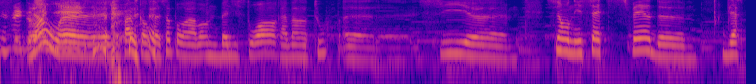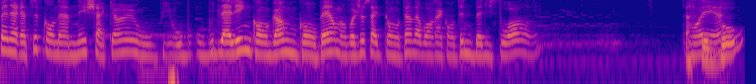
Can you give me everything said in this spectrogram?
Je veux gagner! Non, euh, je pense qu'on fait ça pour avoir une belle histoire avant tout. Euh, si, euh, si on est satisfait de, de l'aspect narratif qu'on a amené chacun, ou puis au, au bout de la ligne, qu'on gagne ou qu'on perde, on va juste être content d'avoir raconté une belle histoire. Ah, Ouais, c'est hein? beau.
